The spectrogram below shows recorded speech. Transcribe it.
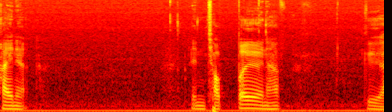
ใครเนี่ย เป็นช็อปเปอร์นะครับ เกลือ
